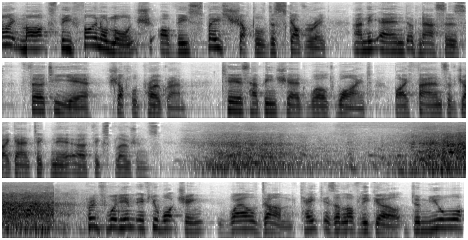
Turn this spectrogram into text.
Tonight marks the final launch of the Space Shuttle Discovery and the end of NASA's 30-year shuttle program. Tears have been shed worldwide by fans of gigantic near-Earth explosions. Prince William, if you're watching, well done. Kate is a lovely girl, demure,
